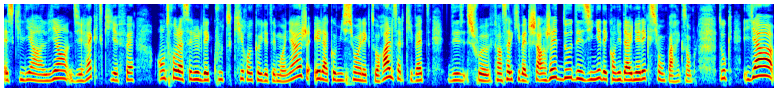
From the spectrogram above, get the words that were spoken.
Est-ce qu'il y a un lien direct qui est fait entre la cellule d'écoute qui recueille des témoignages et la commission électorale, celle qui va être, enfin, celle qui va être chargée de désigner des candidats à une élection, par exemple? Donc il y a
